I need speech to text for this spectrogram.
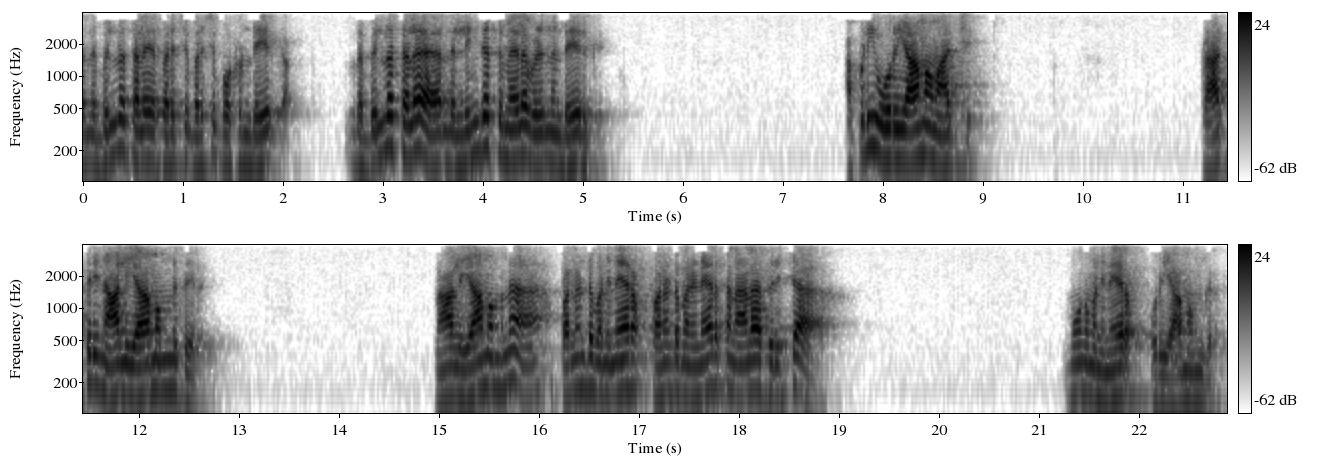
அந்த பில்வ தலையை பறித்து பறித்து போட்டுட்டே இருக்கான். இந்த பில்வத்தலை அந்த லிங்கத்து மேலே விழுந்துட்டே இருக்குது அப்படி ஒரு யாமம் ஆச்சு. ராத்திரி நாலு யாமம்னு பேர். நாலு யாமம்னா பன்னெண்டு மணி நேரம். பன்னெண்டு மணி நேரத்தை நாளாக பிரித்தா மூணு மணி நேரம் ஒரு யாமம்ங்கிறது.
